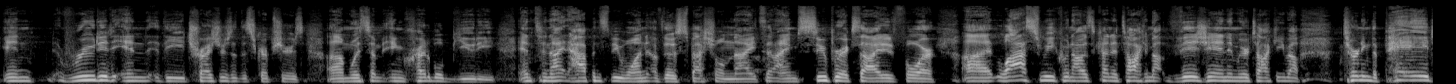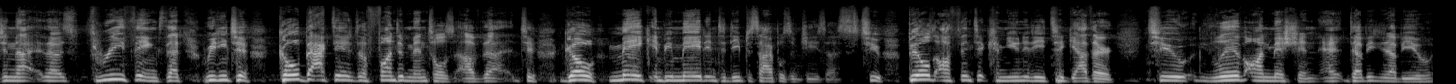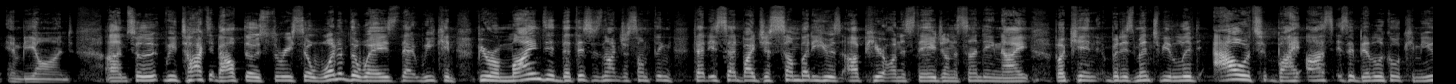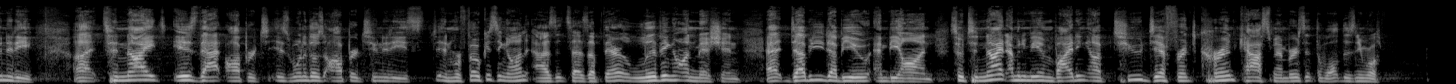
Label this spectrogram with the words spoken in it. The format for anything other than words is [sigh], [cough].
in rooted in the treasures of the scriptures um, with some incredible beauty. And tonight happens to be one of those special nights that I'm super excited for. Uh, last week, when I was kind of talking about vision and we were talking about turning the page and that, those three things that we need to go back to the fundamentals of the to go make and be made into deep disciples of Jesus, to build authentic community together, to live on mission at WDW and beyond. Um, so we talked about those three. So one of the ways that we can be reminded that this is not just something that is said by just somebody who is up here on a stage on a Sunday night, but can but is meant to be lived out by us as a biblical community. Uh, tonight is that oppor- is one of those opportunities and we're focusing on, as it says up there, living on mission at WDW and beyond. So tonight, I'm going to be inviting up two different current cast members at the Walt Disney World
